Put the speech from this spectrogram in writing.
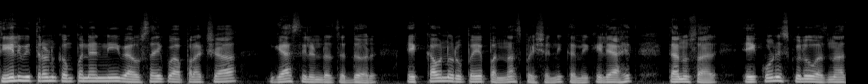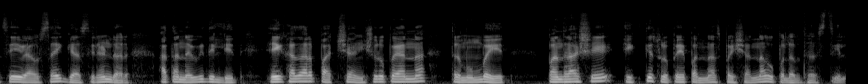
तेल वितरण कंपन्यांनी व्यावसायिक वापराच्या गॅस सिलेंडरचे दर एक्कावन्न रुपये पन्नास पैशांनी कमी केले आहेत. त्यानुसार एकोणीस किलो वजनाचे व्यावसायिक गॅस सिलेंडर आता नवी दिल्लीत एक हजार पाचशे ऐंशी रुपयांना तर मुंबईत पंधराशे एकतीस रुपये पन्नास पैशांना उपलब्ध असतील.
